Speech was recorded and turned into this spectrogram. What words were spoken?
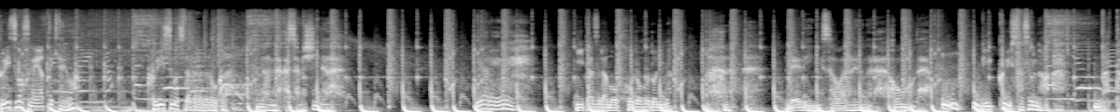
クリスマスがやってきたよ。クリスマスだからだろうか。なんだか寂しいな。やれやれ。いたずらもほどほどにな。レディーに触られるなら本望だよ。びっくりさせるな。また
